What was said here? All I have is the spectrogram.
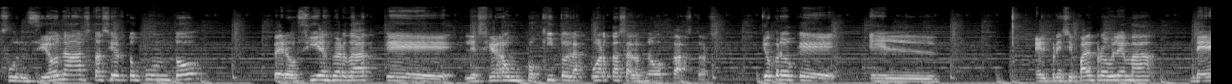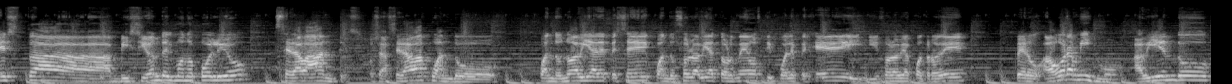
funciona hasta cierto punto, pero sí es verdad que le cierra un poquito las puertas a los nuevos casters. Yo creo que el, el principal problema de esta visión del monopolio se daba antes. O sea, se daba cuando, cuando no había DPC, cuando solo había torneos tipo LPG y, solo había 4D. Pero ahora mismo, habiendo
